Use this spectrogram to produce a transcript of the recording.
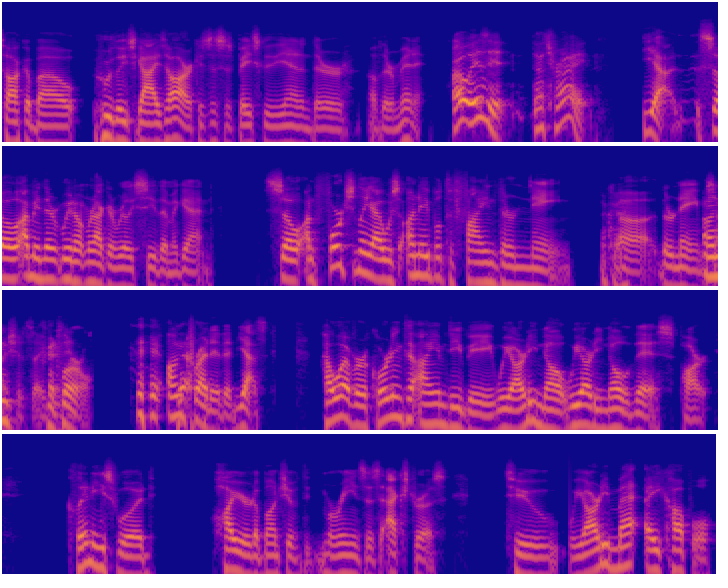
talk about who these guys are because this is basically the end of their of their minute. Oh, is it? That's right. Yeah. So I mean, we don't. We're not going to really see them again. So unfortunately, I was unable to find their name. Okay. uh, their names, I should say, Uncredited. plural, uncredited. Yes. However, according to IMDb, we already know we already know this part. Clint Eastwood hired a bunch of Marines as extras to. We already met a couple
